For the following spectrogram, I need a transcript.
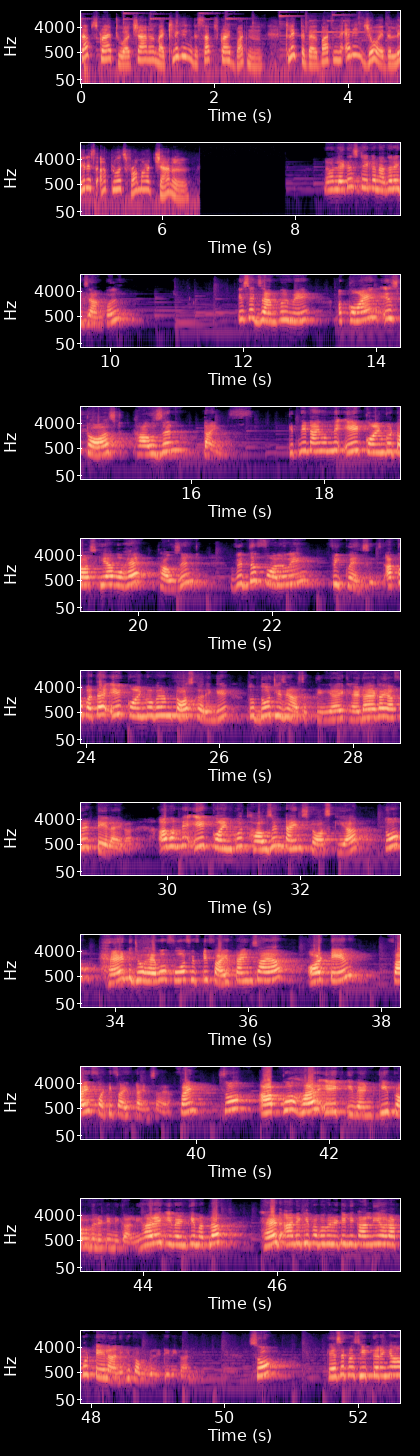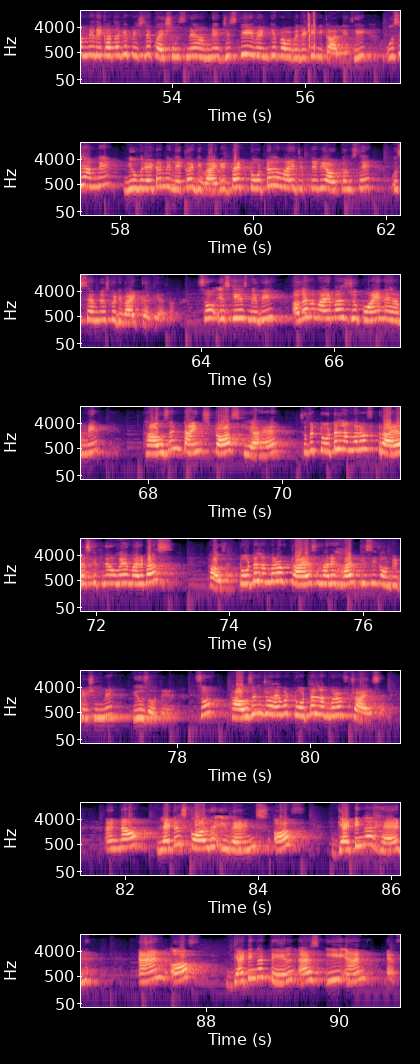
Subscribe to our channel by clicking the subscribe button. Click the bell button and enjoy the latest uploads from our channel. Now let us take another example. इस example में a coin is tossed thousand times कितने time हमने एक coin को toss किया वो है thousand with the following frequencies आपको पता है एक कॉइन को अगर हम टॉस करेंगे तो दो चीज़ें आ सकती हैं या एक हेड आएगा या फिर टेल आएगा अब हमने एक कॉइन को थाउज़ेंड टाइम्स टॉस किया तो हेड जो है वो 455 टाइम्स आया और टेल 545 टाइम्स आया। फाइन सो so, आपको हर एक इवेंट की प्रोबेबिलिटी निकालनी हर एक इवेंट की मतलब हेड आने की प्रोबेबिलिटी निकालनी है और आपको टेल आने की प्रोबेबिलिटी निकालनी सो so, कैसे प्रोसीड करेंगे? हमने देखा था कि पिछले क्वेश्चंस में हमने जिस भी इवेंट की प्रोबेबिलिटी निकालनी थी उसे हमने न्यूमरेटर में लेकर डिवाइडेड बाय टोटल हमारे जितने भी आउटकम्स थे उससे हमने उसको डिवाइड कर दिया था। सो so, इस केस में भी अगर हमारे पास जो कॉइन है हमने थाउज़ेंड टाइम्स टॉस किया है so the total number of trials कितने हो गए हमारे पास? Thousand total number of trials हमारे हर किसी कॉम्पिटिशन में यूज़ होते हैं। सो so, थाउज़ेंड जो है वो टोटल नंबर ऑफ़ ट्रायल्स है। And now let us call the events of getting a head and of getting a tail as E and F.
